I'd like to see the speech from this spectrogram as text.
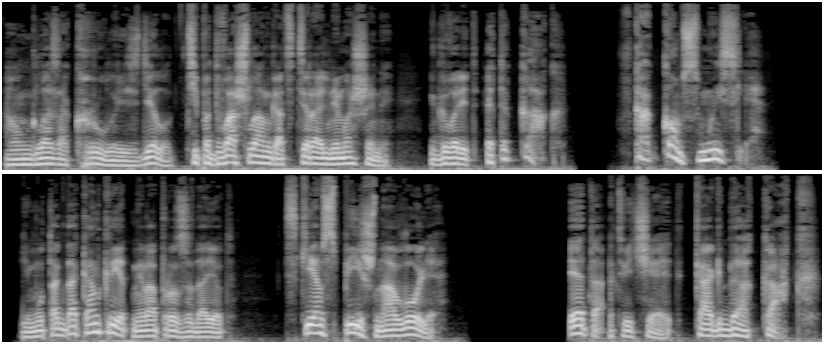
А он глаза круглые сделал, типа два шланга от стиральной машины, и говорит, это как? В каком смысле? Ему тогда конкретный вопрос задает. «С кем спишь на воле?» Это отвечает «когда как».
